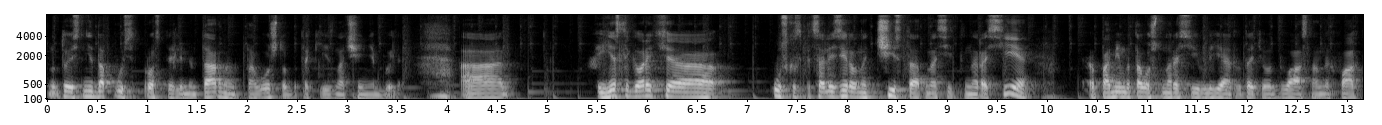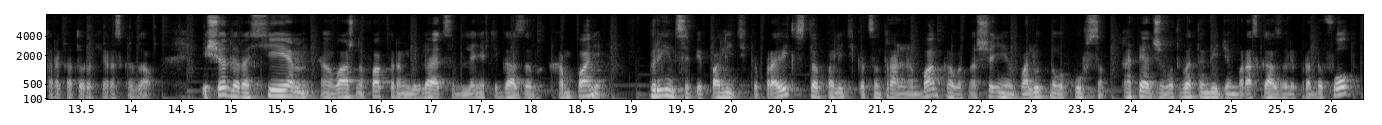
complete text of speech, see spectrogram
ну то есть не допустит просто элементарно того, чтобы такие значения были. А, если говорить узкоспециализированно чисто относительно России, помимо того, что на Россию влияют вот эти вот два основных фактора, о которых я рассказал, еще для России важным фактором является для нефтегазовых компаний принципе политика правительства, политика Центрального банка в отношении валютного курса. Опять же, вот в этом видео мы рассказывали про дефолт,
